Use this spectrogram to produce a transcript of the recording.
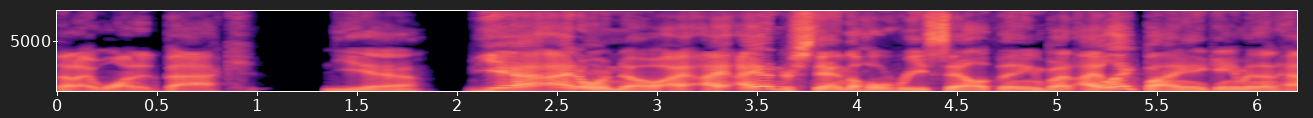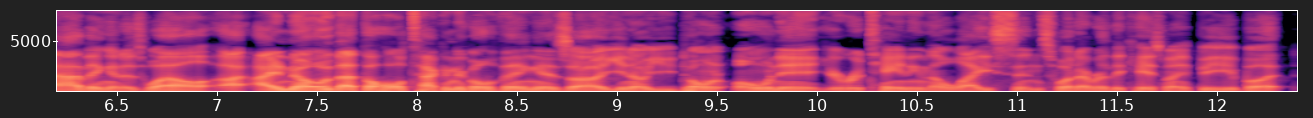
that I wanted back. Yeah. Yeah, I don't know. I, I understand the whole resale thing, but I like buying a game and then having it as well. I, I know that the whole technical thing is, uh, you know, you don't own it, you're retaining the license, whatever the case might be, but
